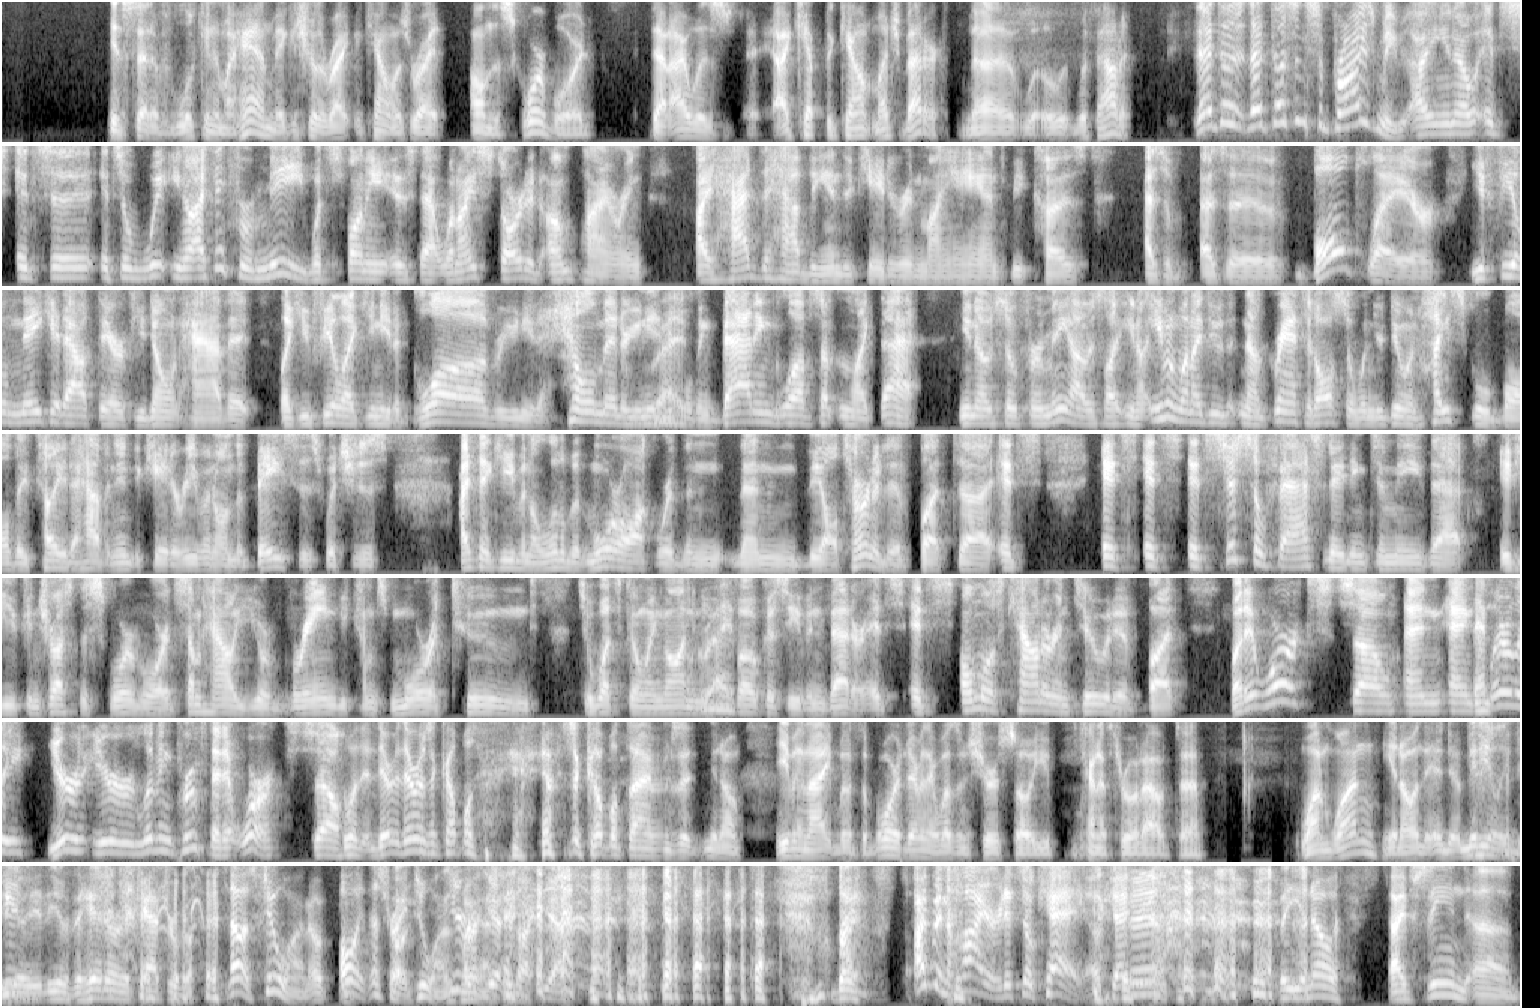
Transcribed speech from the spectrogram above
instead of looking at my hand, making sure the right count was right on the scoreboard. That I was I kept the count much better uh, w- without it that does, that doesn't surprise me. I, you know, it's it's a it's a you know I think for me, what's funny is that when I started umpiring, I had to have the indicator in my hand because as a as a ball player, you feel naked out there if you don't have it. Like you feel like you need a glove or you need a helmet or you need right. to be holding batting gloves, something like that. You know, so for me, I was like, you know, even when I do that now, granted, also when you're doing high school ball, they tell you to have an indicator even on the bases, which is I think even a little bit more awkward than than the alternative. But uh, it's it's it's it's just so fascinating to me that if you can trust the scoreboard, somehow your brain becomes more attuned to what's going on and right. you focus even better. It's it's almost counterintuitive, but but it works. So and and, and clearly you're you're living proof that it worked. So well, there there was a couple there was a couple times that you know even I with the board and everything I wasn't sure, so you kind of threw it out. Uh, one one, you know, immediately the, the, the hitter or the catcher go, no, it's two one. Oh, oh, that's right, two one. You're right, yeah, sorry, yeah. I've, I've been hired. It's okay. Okay. but you know, I've seen uh,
